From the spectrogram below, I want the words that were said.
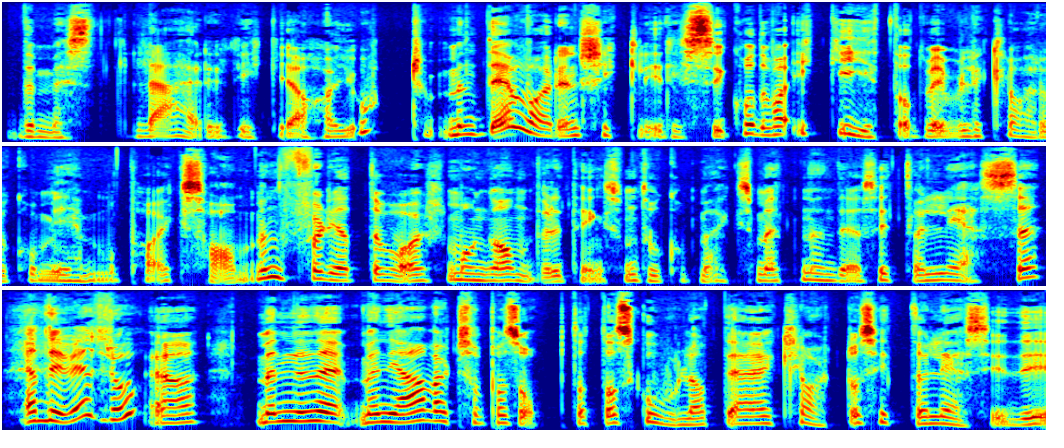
det mest lærerike jeg har gjort. Men det var en skikkelig risiko. Det var ikke gitt at vi ville klare å komme hjem og ta eksamen, fordi at det var så mange andre ting som tok oppmerksomheten enn det å sitte og lese. Ja, det vil jeg tro. Ja, men, men jeg har vært såpass opptatt av skole at jeg klarte å sitte og lese i de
